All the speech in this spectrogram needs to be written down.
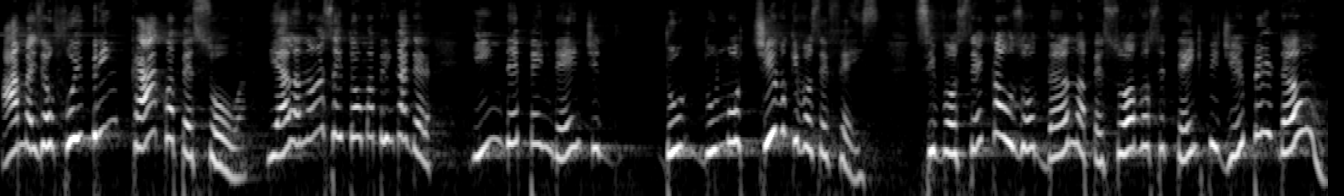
ah, mas eu fui brincar com a pessoa e ela não aceitou uma brincadeira. Independente do, do motivo que você fez. Se você causou dano à pessoa, você tem que pedir perdão.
